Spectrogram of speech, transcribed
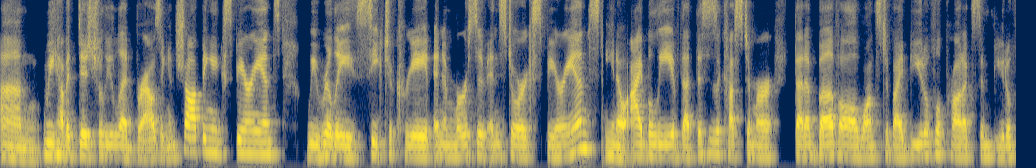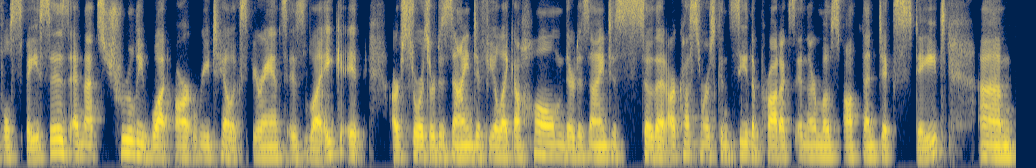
Um, we have a digitally led browsing and shopping experience. We really seek to create an immersive in store experience. You know, I believe that this is a customer that, above all, wants to buy beautiful products in beautiful spaces. And that's truly what our retail experience is like. It, our stores are designed to feel like a home, they're designed to so that our customers can see the product products in their most authentic state. Um,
